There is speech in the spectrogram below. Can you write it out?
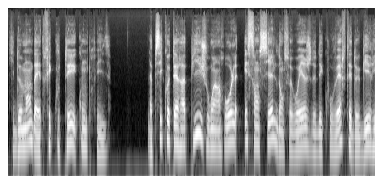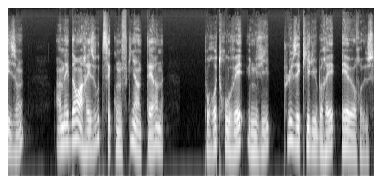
qui demande à être écoutée et comprise. La psychothérapie joue un rôle essentiel dans ce voyage de découverte et de guérison, en aidant à résoudre ces conflits internes pour retrouver une vie plus équilibrée et heureuse.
